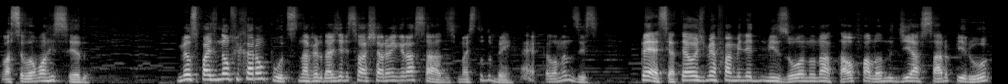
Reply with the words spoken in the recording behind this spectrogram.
Vacilão morre cedo. Meus pais não ficaram putos, na verdade eles só acharam engraçados, mas tudo bem. É, pelo menos isso. PS, até hoje minha família me zoa no Natal falando de assar peru,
